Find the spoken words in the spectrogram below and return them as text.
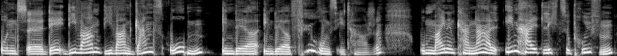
Und äh, de, die waren, die waren ganz oben in der in der Führungsetage um meinen Kanal inhaltlich zu prüfen,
